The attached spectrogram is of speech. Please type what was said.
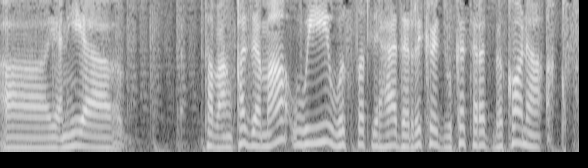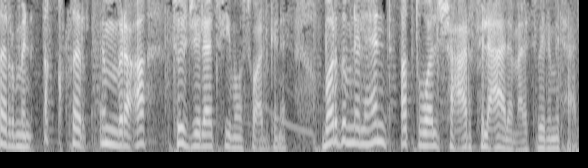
آه يعني هي طبعا قزمة ووصلت لهذا ال records وكسرت بكونها أقصر من أقصر امرأة سجلت في موسوعة جينيس برضو من الهند أطول شعر في العالم على سبيل المثال.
